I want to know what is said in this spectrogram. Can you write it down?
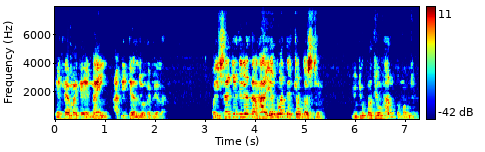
એટલે અમે કહીએ, નહીં, આ ડિટેલ જોવે પહેલાં. પૈસા ક્યાંથી લેતા? હા, એક વાત એ ચોક્કસ છે. યુટ્યુબમાંથી હું સારું કમાવું છું.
